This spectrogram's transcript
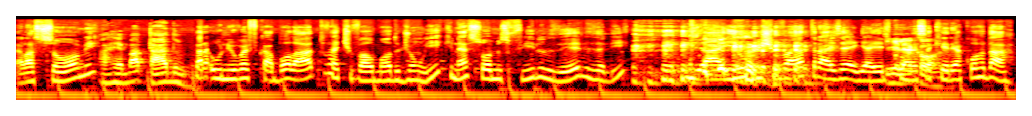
Ela some. Arrebatado. Cara, o Neil vai ficar bolado, vai ativar o modo John Wick, né? Some os filhos deles ali. e aí o bicho vai atrás, é. E aí ele E ele começa a acorda. querer acordar.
